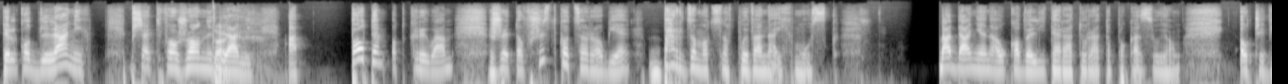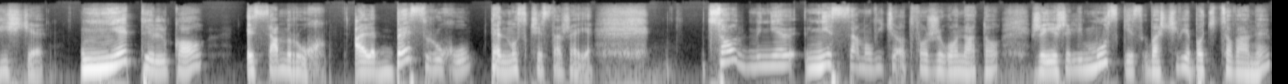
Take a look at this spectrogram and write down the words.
tylko dla nich, przetworzony Tak. dla nich. A potem odkryłam, że to wszystko, co robię, bardzo mocno wpływa na ich mózg. Badania naukowe, literatura to pokazują. Oczywiście nie tylko y, sam ruch, ale bez ruchu ten mózg się starzeje co mnie niesamowicie otworzyło na to, że jeżeli mózg jest właściwie bodźcowany,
